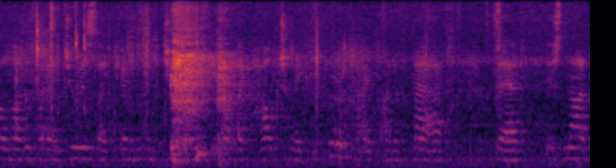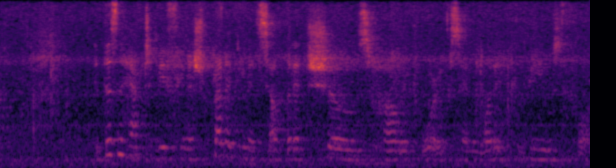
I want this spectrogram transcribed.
a lot of what I do is like getting figure like how to make a prototype out of that that is not it doesn't have to be a finished product in itself, but it shows how it works and what it could be used for.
